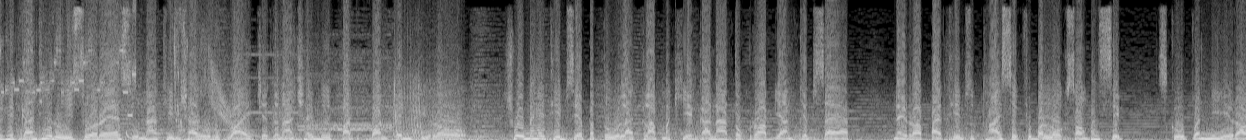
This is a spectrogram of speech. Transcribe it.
จากเหตุการณ์ที่หลุยส์ซัวเรสศูนย์หน้าทีมชาติอุรุกวัยเจตนาใช้มือปัดบอลเป็นฮีโร่ช่วยไม่ให้ทีมเสียประตูและกลับมาเขี่ยกาหน้าตกรอบอย่างเจ็บแสบ ในรอบ 8 ทีมสุดท้ายศึกฟุตบอลโลก 2010 สกู๊ปวันนี้เรา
